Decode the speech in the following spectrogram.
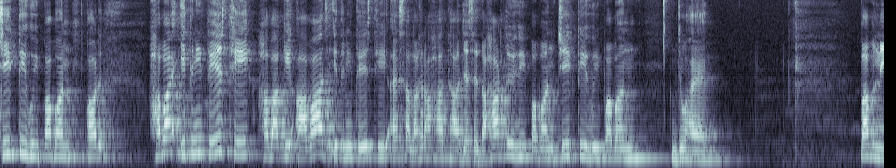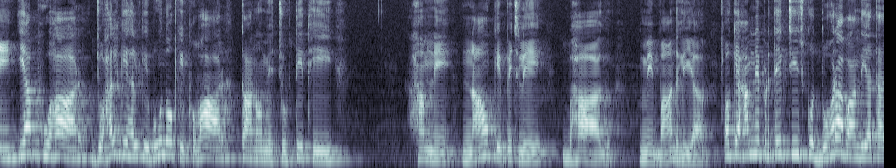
चीखती हुई पवन और हवा इतनी तेज़ थी, हवा की आवाज़ इतनी तेज़ थी, ऐसा लग रहा था जैसे दहाड़ती हुई पवन, चीखती हुई पवन जो है, पवने या फुहार जो हल्की हल्की बूंदों की फुहार कानों में चुभती थी। हमने नाव के पिछले भाग में बाँध लिया। ओके, हमने प्रत्येक चीज़ को दोहरा बाँध दिया था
